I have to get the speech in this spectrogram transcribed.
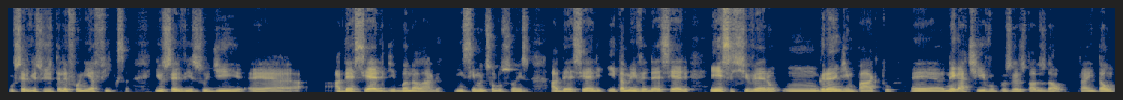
o serviço de telefonia fixa e o serviço de é, ADSL, de banda larga, em cima de soluções ADSL e também VDSL, esses tiveram um grande impacto é, negativo para os resultados da Oi. Tá? Então,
